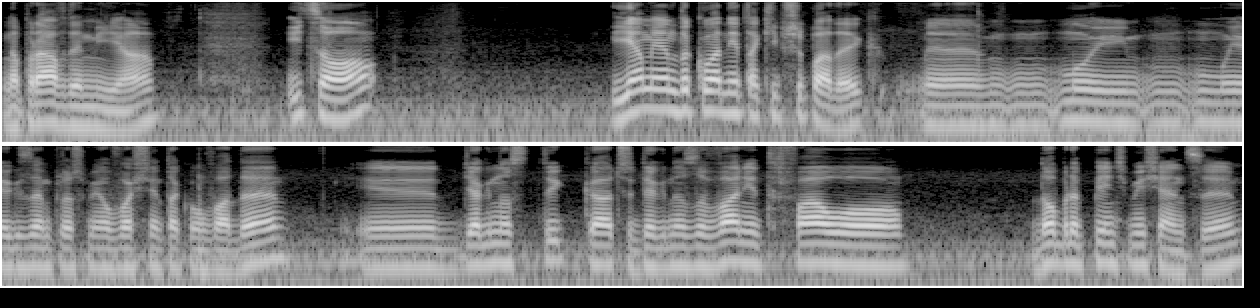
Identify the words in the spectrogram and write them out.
naprawdę mija. I co? Ja miałem dokładnie taki przypadek. Mój, mój egzemplarz miał właśnie taką wadę. Diagnostyka czy diagnozowanie trwało dobre 5 miesięcy.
